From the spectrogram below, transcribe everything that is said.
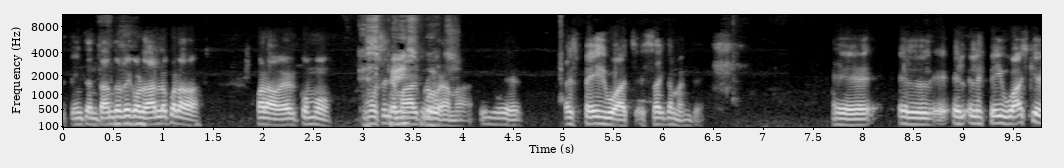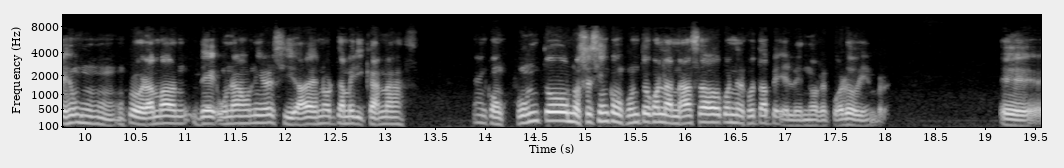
Estoy intentando recordarlo para, para ver cómo, cómo se llamaba el Watch. programa. Space Watch, exactamente. Eh, el, el, el Space Watch, que es un, un programa de unas universidades norteamericanas en conjunto, no sé si en conjunto con la NASA o con el JPL, no recuerdo bien. Eh,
